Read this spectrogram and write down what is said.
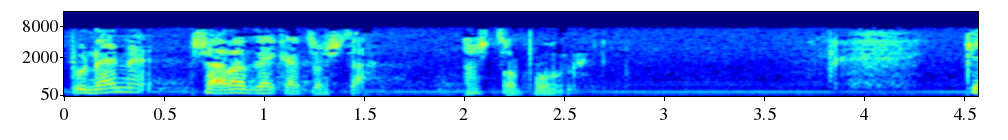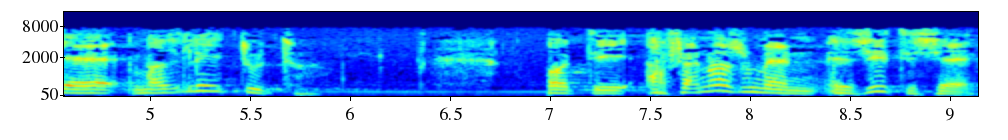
που να είναι 40 εκατοστά ας το πούμε. Και μας λέει τούτο ότι αφενός μεν ζήτησε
